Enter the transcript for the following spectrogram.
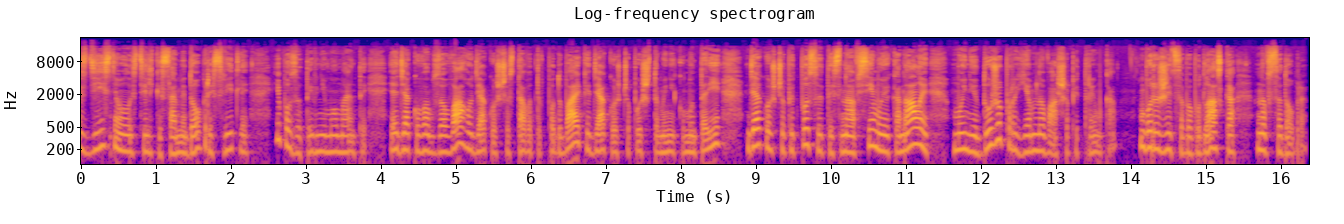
здійснювалися тільки самі добрі, світлі і позитивні моменти. Я дякую вам за увагу, дякую, що ставите вподобайки, дякую, що пишете мені коментарі, дякую, що підписуєтесь на всі мої канали. Мені дуже приємна ваша підтримка. Бережіть себе, будь ласка, на все добре.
